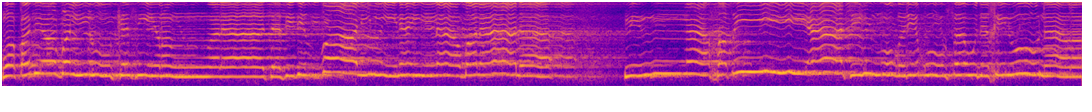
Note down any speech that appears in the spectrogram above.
وقد أضلوا كثيرا ولا تزد الظالمين إلا ضلالا مما خطيئاتهم أغرقوا فأدخلوا نارا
